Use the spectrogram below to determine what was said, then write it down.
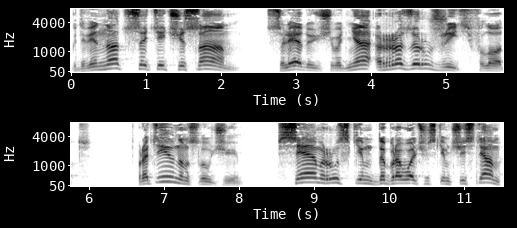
к двенадцати часам следующего дня разоружить флот. В противном случае всем русским добровольческим частям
